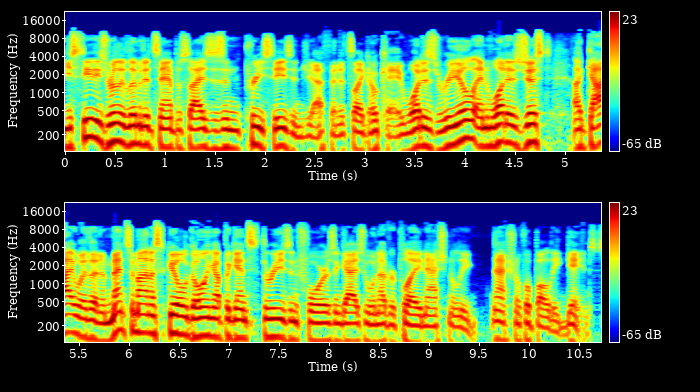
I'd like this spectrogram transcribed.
you see these really limited sample sizes in preseason, Jeff, and it's like, okay, what is real and what is just a guy with an immense amount of skill going up against threes and fours and guys who will never play national league, national football league games.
